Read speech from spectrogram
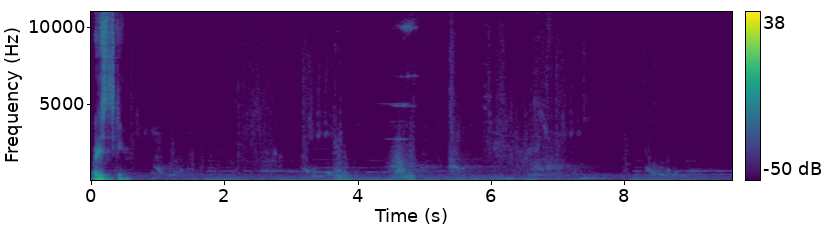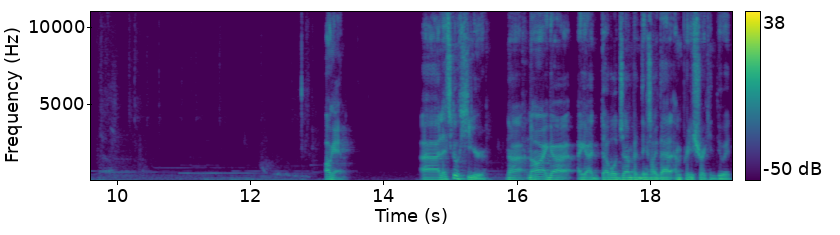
What is this game? Okay. Uh, let's go here. Now, now I got I got double jump and things like that. I'm pretty sure I can do it.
